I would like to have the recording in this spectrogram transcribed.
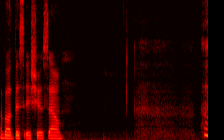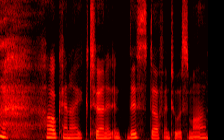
about this issue. So how can I turn it in this stuff into a smile?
